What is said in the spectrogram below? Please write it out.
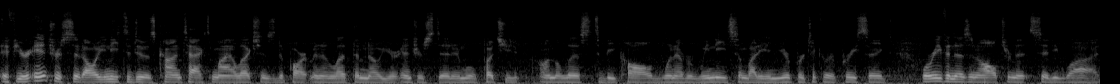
if you're interested, all you need to do is contact my elections department and let them know you're interested, and we'll put you on the list to be called whenever we need somebody in your particular precinct or even as an alternate citywide.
